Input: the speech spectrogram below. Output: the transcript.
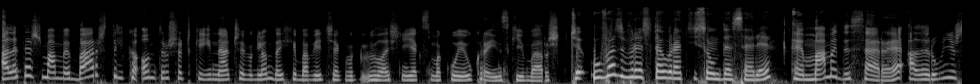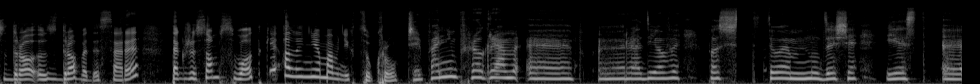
Ale też mamy barszcz, tylko on troszeczkę inaczej wygląda i chyba wiecie jak, właśnie jak smakuje ukraiński barszcz. Czy u was w restauracji są desery? E, Mamy desery, ale również zdro, zdrowe desery, także są słodkie, ale nie ma w nich cukru. Czy pani program e, e, radiowy pod tytułem Nudzę się jest e,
